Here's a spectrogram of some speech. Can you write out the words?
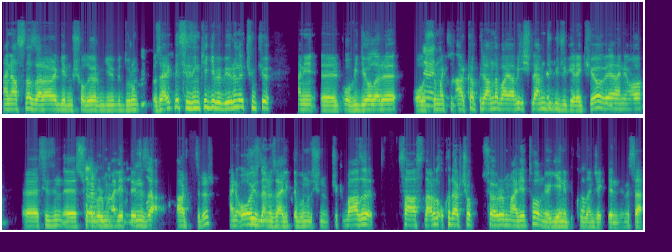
hani aslında zarara girmiş oluyorum gibi bir durum. Hı. Özellikle sizinki gibi bir üründe çünkü hani e, o videoları oluşturmak için arka planda bayağı bir işlemci Evet. gücü gerekiyor ve hani o e, sizin e, server maliyetlerinizi arttırır. Hani o yüzden özellikle bunu düşündüm. Çünkü bazı SaaS'larda o kadar çok server maliyeti olmuyor yeni bir kullanıcı eklendiğinde. Mesela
